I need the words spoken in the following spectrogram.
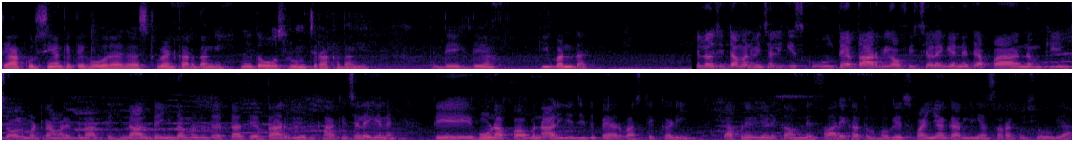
ਤੇ ਆਹ ਕੁਰਸੀਆਂ ਕਿਤੇ ਹੋਰ ਐਡਜਸਟਮੈਂਟ ਕਰ ਦਾਂਗੇ, ਨਹੀਂ ਤਾਂ ਉਸ ਰੂਮ 'ਚ ਰੱਖ ਦਾਂਗੇ। ਤੇ ਦੇਖਦੇ ਆ ਕੀ ਬਣਦਾ। ਚਲੋ ਜੀ, ਦਮਨ ਵੀ ਚਲੀ ਗਈ ਸਕੂਲ ਤੇ ਅਵਤਾਰ ਵੀ ਆਫਿਸ ਚਲੇ ਗਏ ਨੇ ਤੇ ਆਪਾਂ ਨਮਕੀਨ, ਚੌਲ, ਮਟਰਾਂ ਵਾਲੇ ਬਣਾਤੇ ਸੀ, ਨਾਲ ਦਹੀਂ ਦਮਨ ਨੂੰ ਦਿੱਤਾ ਤੇ ਅਵਤਾਰ ਵੀ ਉਹੀ ਖਾ ਕੇ ਚਲੇ ਗਏ ਨੇ। ਤੇ ਹੁਣ ਆਪਾਂ ਬਣਾ ਲਈਏ ਜੀ ਦੁਪਹਿਰ ਵਾਸਤੇ ਕੜੀ ਤੇ ਆਪਣੇ ਵੀ ਜਿਹੜੇ ਕੰਮ ਨੇ ਸਾਰੇ ਖਤਮ ਹੋ ਗਏ, ਸਫਾਈਆਂ ਕਰ ਲੀਆਂ ਸਾਰਾ ਕੁਝ ਹੋ ਗਿਆ।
